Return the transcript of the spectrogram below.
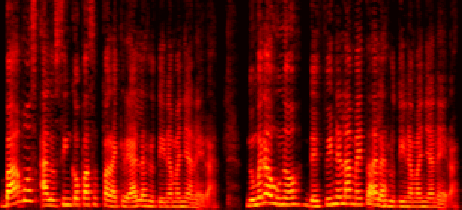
Vamos a los cinco pasos para crear la rutina mañanera. Número uno, define la meta de la rutina mañanera.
